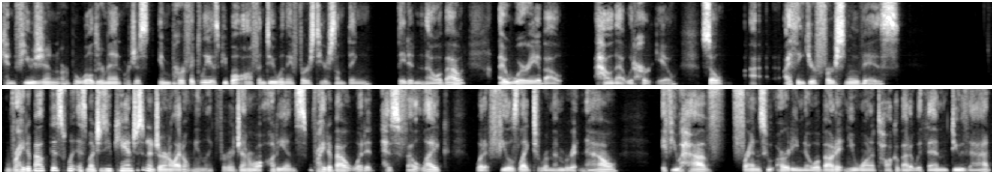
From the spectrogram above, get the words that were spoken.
confusion or bewilderment or just imperfectly, as people often do when they first hear something they didn't know about, I worry about how that would hurt you. So I- think your first move is write about this as much as you can, just in a journal. I don't mean like for a general audience. Write about what it has felt like, what it feels like to remember it now. If you have friends who already know about it and you want to talk about it with them, do that.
